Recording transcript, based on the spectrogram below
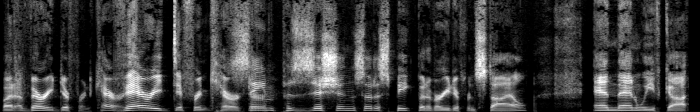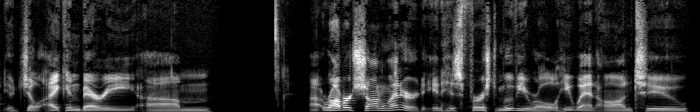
but a very different character. Very different character. Same position, so to speak, but a very different style. And then we've got you know, Jill Eikenberry, um, uh, Robert Sean Leonard in his first movie role. He went on to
